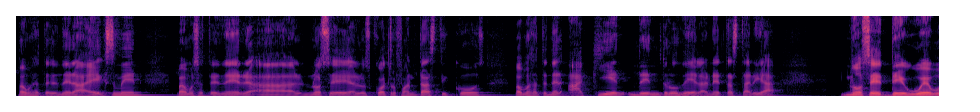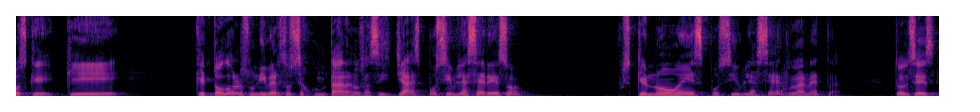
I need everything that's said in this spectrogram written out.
vamos a tener a X-Men, vamos a tener a, no sé, a los Cuatro Fantásticos, vamos a tener a quién dentro de la neta estaría, no sé, de huevos que, que, que todos los universos se juntaran. O sea, si ya es posible hacer eso, pues que no es posible hacer, la neta. Entonces,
